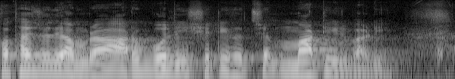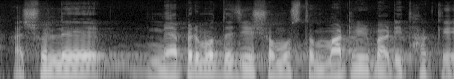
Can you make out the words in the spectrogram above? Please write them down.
কথায় যদি আমরা আরও বলি, সেটি হচ্ছে মাটির বাড়ি। আসলে ম্যাপের মধ্যে যে সমস্ত মাটির বাড়ি থাকে,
